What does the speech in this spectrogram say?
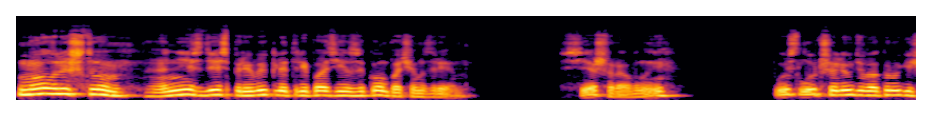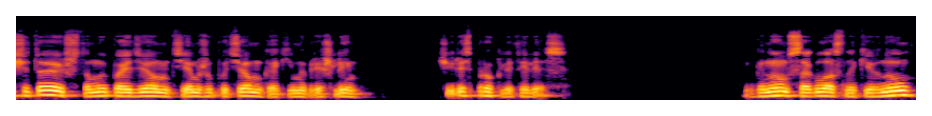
Мало ли что, они здесь привыкли трепать языком почем зря. Все ж равны. Пусть лучше люди в округе считают, что мы пойдем тем же путем, каким мы пришли, через проклятый лес. Гном согласно кивнул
